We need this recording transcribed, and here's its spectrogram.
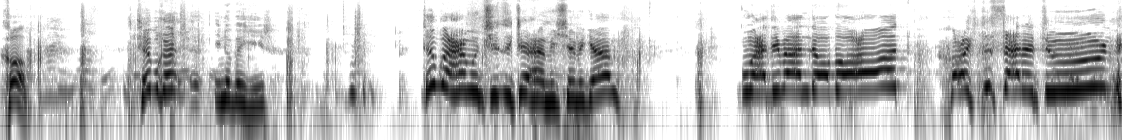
خب. طبق اینو بگیر. طبق همون چیزی که همیشه میگم اومدیم انداباد. خاک تو سرتون.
